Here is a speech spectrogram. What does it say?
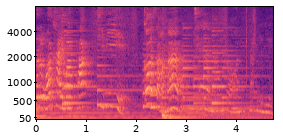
สรุปว่าใครมาพักที่นี่ ก็สามารถแช่น้ำร้อนได้เลย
